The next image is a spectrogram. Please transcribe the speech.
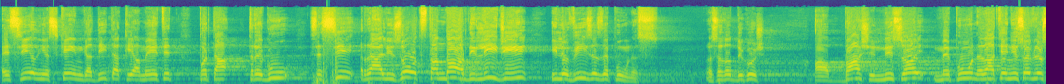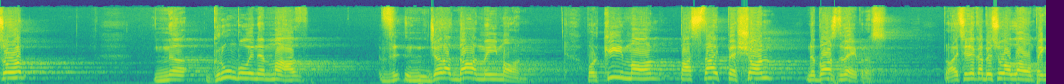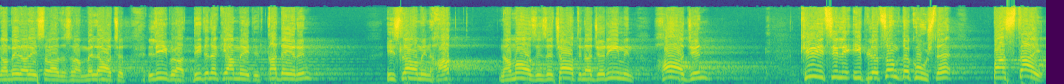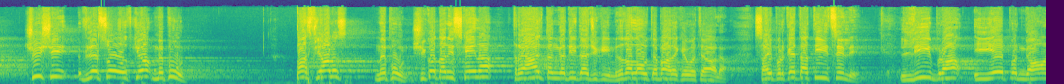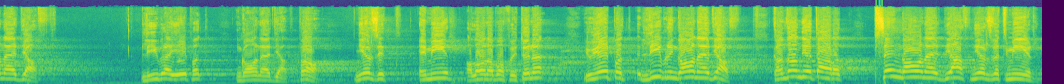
e sjell një skenë nga Dita e Kijametit për ta tregu se si realizohet standardi, ligji i i lëvizjes dhe punës. Nëse thotë dikush, a bash njësoj me punë edhe atje njësoj vlerësohen? Në grumbullin e madh gjërat ndahen me iman. Por ky iman pastaj peshon në bazë të veprës. Pra ai cili ka besu Allahun, pejgamberin alayhi salatu wasalam, melaqet, librat, ditën e kiametit, kaderin, islamin hak, namazin, zekatin, agjerimin, haxhin, ky i cili i plotëson këto kushte, pastaj qysh vlerësohet kjo me punë. Pas fjalës me punë. Shiko tani skena të realta nga dita e gjykimit. Thot Allahu tebareke ve teala, sa i përket atij i cili libra i jepet nga ana e djathtë. Libra jepet nga ana e djathtë. Pra, njerëzit e mirë, Allahu na bëftë prej tyne, ju jepet libri nga ana e djathtë. Kanë thanë dijetarët, pse nga ana e djathtë njerëzve të mirë?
